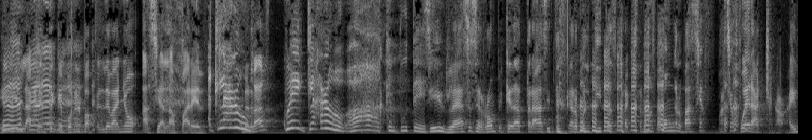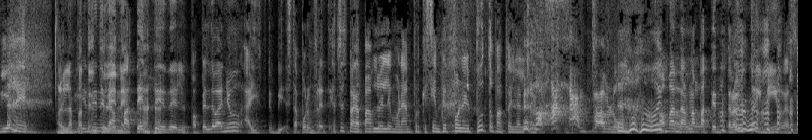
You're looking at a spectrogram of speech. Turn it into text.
y la gente que pone el papel de baño hacia la pared. Claro. ¿Verdad? Güey, claro. Ah, qué empute. Sí, la hace, se rompe, queda atrás y tienes que dar vueltitas para que se nos pongan, va hacia, hacia afuera. Ahí viene, Ahí la viene patente la viene. patente del papel de baño, ahí está por enfrente. Esto es para Pablo L. Morán porque siempre pone el puto papel al revés. Pablo, va a mandar la patente, te la voy a imprimir. así.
